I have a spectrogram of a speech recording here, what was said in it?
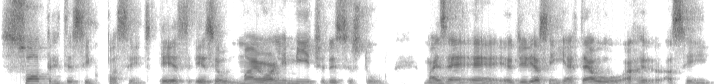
só 35 pacientes. Esse, esse é o maior limite desse estudo. Mas é, é eu diria assim, até o, assim,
